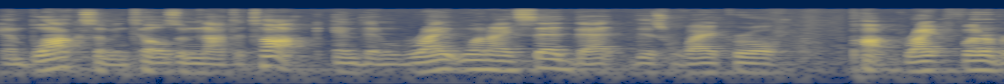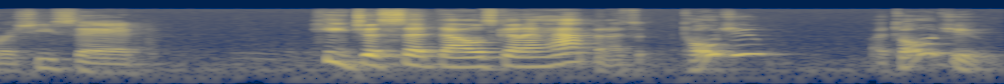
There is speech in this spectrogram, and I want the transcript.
and blocks them and tells them not to talk. And then right when I said that, this white girl popped right in front of her. She said, "He just said that was going to happen." I said, "Told you, I told you."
